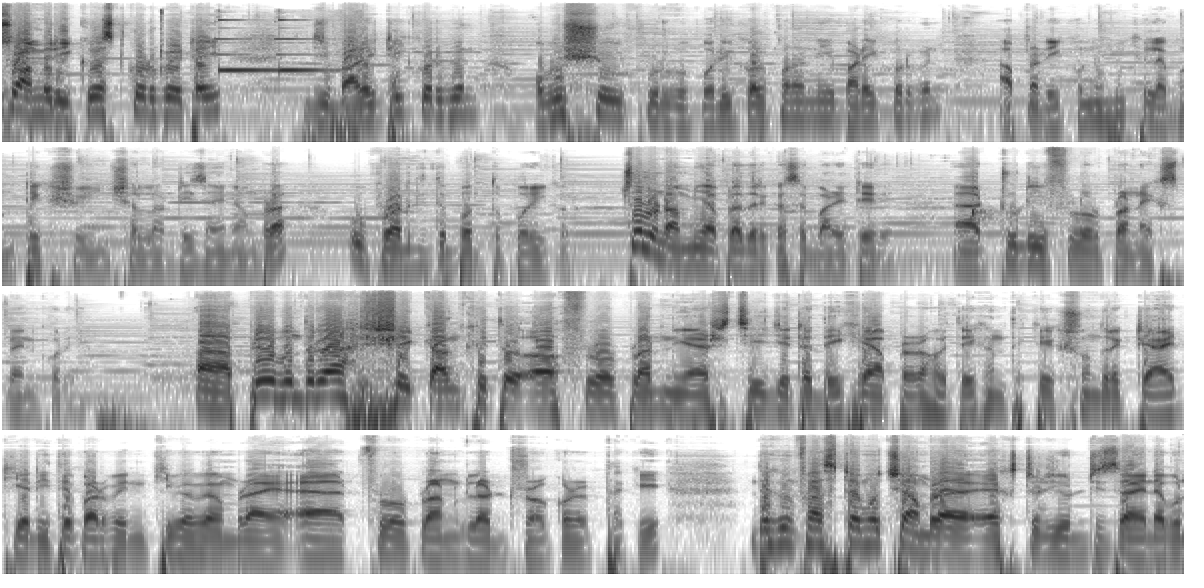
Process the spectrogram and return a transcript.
সো আমি রিকোয়েস্ট করব এটাই যে বাড়িটি করবেন, অবশ্যই পূর্ব পরিকল্পনা নিয়ে বাড়ি করবেন। আপনার ইকোনমিক্যাল এবং টেকসই ইনশাল্লাহ ডিজাইন আমরা উপহার দিতে বদ্ধপরিকর। চলুন, আমি আপনাদের কাছে বাড়িটির two D floor plan explain করি। প্রিয় বন্ধুরা, সেই কাঙ্ক্ষিত ফ্লোর প্ল্যান নিয়ে আসছি, যেটা দেখে আপনারা হয়তো এখান থেকে সুন্দর একটি আইডিয়া নিতে পারবেন কীভাবে আমরা ফ্লোর প্ল্যানগুলো ড্র করে থাকি। দেখুন ফার্স্ট টাইম হচ্ছে আমরা এক্সটেরিয়র ডিজাইন এবং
